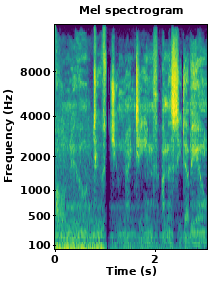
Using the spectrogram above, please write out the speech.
all new, Tuesday, June 19th on the CW.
